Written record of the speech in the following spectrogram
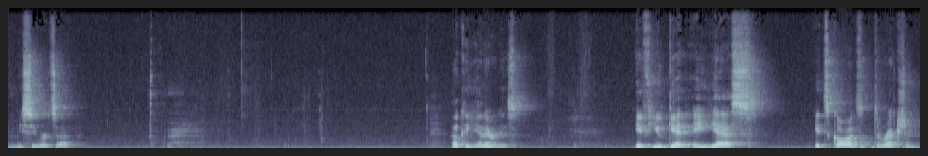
Let me see where it's at. Okay, yeah, there it is. If you get a yes, it's God's direction.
